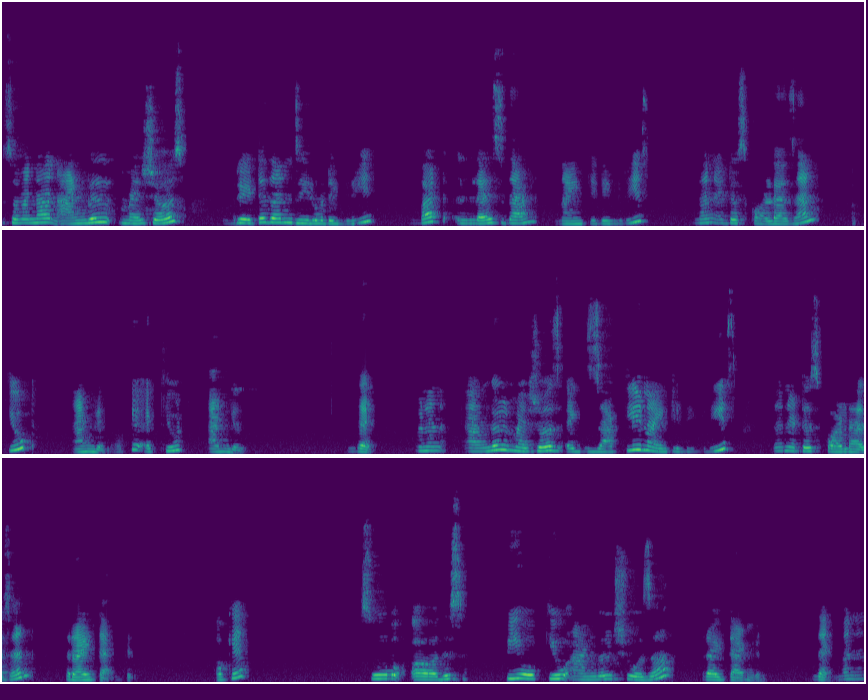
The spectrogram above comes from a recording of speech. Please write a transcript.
So when an angle measures greater than 0 degree but less than 90 degrees then it is called as an acute angle okay acute angle then when an angle measures exactly 90 degrees then it is called as an right angle okay so uh, this POQ angle shows a right angle. Then when an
